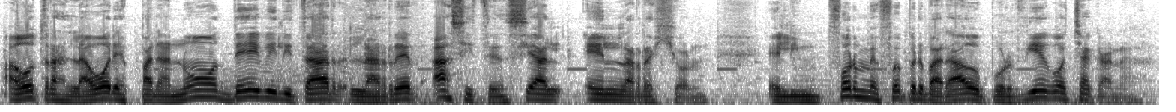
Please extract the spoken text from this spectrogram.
a otras labores para no debilitar la red asistencial en la región. El informe fue preparado por Diego Chacana.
